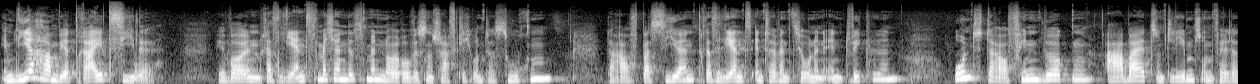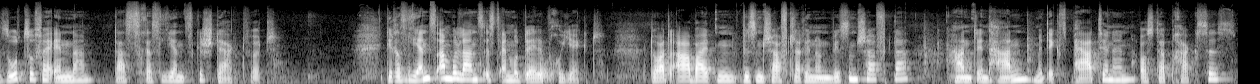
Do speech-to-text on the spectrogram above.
Im LIR haben wir drei Ziele. Wir wollen Resilienzmechanismen neurowissenschaftlich untersuchen, darauf basierend Resilienzinterventionen entwickeln und darauf hinwirken, Arbeits- und Lebensumfelder so zu verändern, dass Resilienz gestärkt wird. Die Resilienzambulanz ist ein Modellprojekt. Dort arbeiten Wissenschaftlerinnen und Wissenschaftler Hand in Hand mit Expertinnen aus der Praxis,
